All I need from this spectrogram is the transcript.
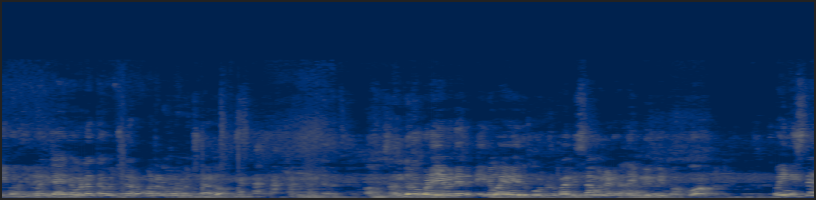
ఇప్పుడు ఈ పంచాయతీ వాళ్ళంతా వచ్చినారు మండలం వాళ్ళు వచ్చినారు. అందరూ కూడా ఏమనేది ఇరవై ఐదు కోట్ల రూపాయలు ఇస్తామన్నాడు కదా ఎంపీ పాపం పోయి ఇస్తే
